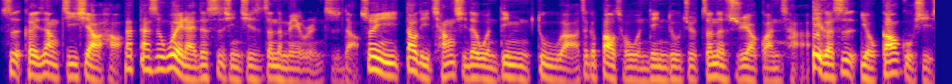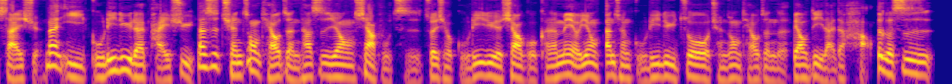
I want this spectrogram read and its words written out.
是可以让绩效好，那但是未来的事情其实真的没有人知道，所以到底长期的稳定度啊，这个报酬稳定度就真的需要观察。第二个是有高股息筛选，那以股利率来排序，但是权重调整它是用夏普值追求股利率的效果，可能没有用单纯股利率做权重调整的标的来的好。这个是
